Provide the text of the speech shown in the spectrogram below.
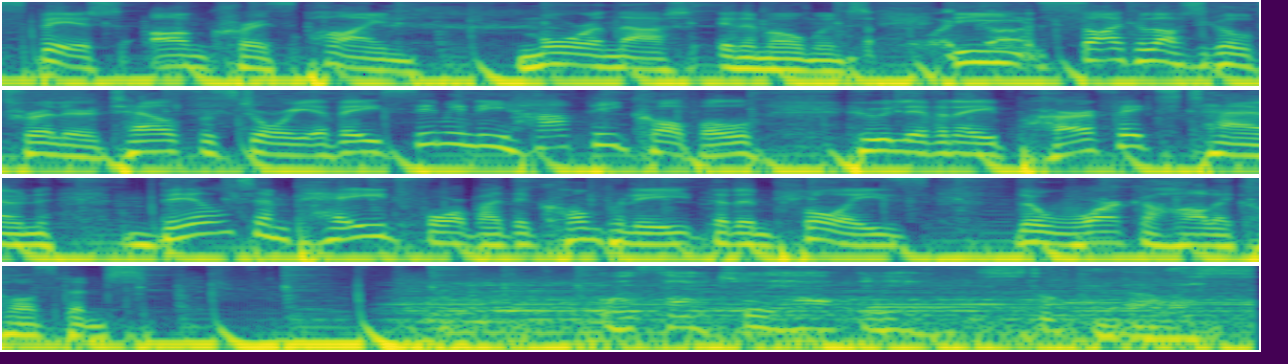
Spit on Chris Pine? More on that in a moment. Oh the psychological thriller tells the story of a seemingly happy couple who live in a perfect town built and paid for by the company that employs the workaholic husband. What's actually happening? Stop it, Alice.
